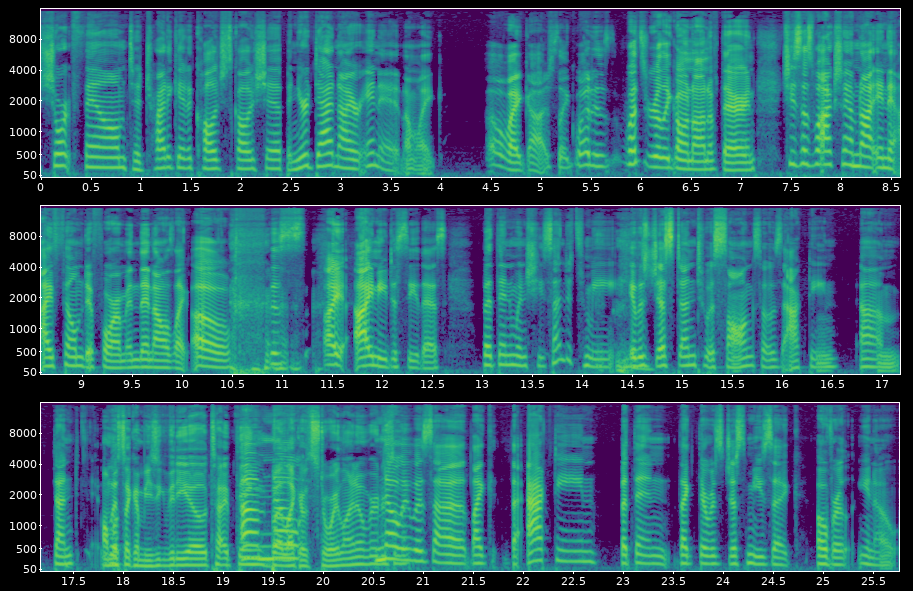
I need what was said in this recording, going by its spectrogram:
short film to try to get a college scholarship, and your dad and I are in it." I'm like, "Oh my gosh! Like, what is what's really going on up there?" And she says, "Well, actually, I'm not in it. I filmed it for him." And then I was like, "Oh, this I I need to see this." But then when she sent it to me, it was just done to a song, so it was acting um, done almost with, like a music video type thing, um, no, but like a storyline over it. No, it was uh, like the acting, but then like there was just music over, you know,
